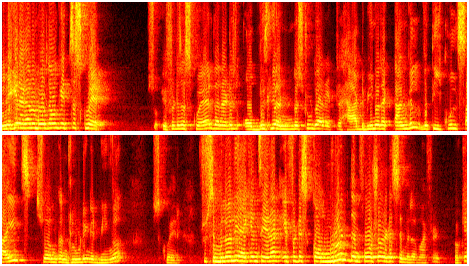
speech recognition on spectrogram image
लेकिन अगर मैं बोलता हूँ कि it's a square so if it is a square then it is obviously understood that it had been a rectangle with equal sides so I am concluding it being a square so similarly I can say that if it is congruent then for sure it is similar my friend okay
